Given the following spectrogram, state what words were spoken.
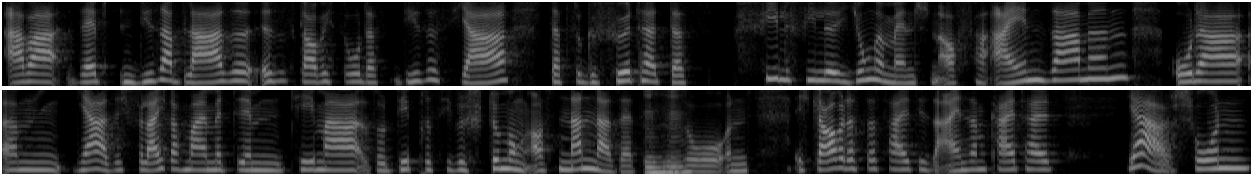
Aber selbst in dieser Blase ist es, glaube ich, so, dass dieses Jahr dazu geführt hat, dass viele, viele junge Menschen auch vereinsamen oder ähm, ja sich vielleicht auch mal mit dem Thema so depressive Stimmung auseinandersetzen. Mhm. So und ich glaube, dass das halt diese Einsamkeit halt ja schon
